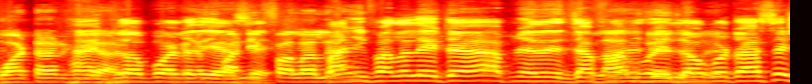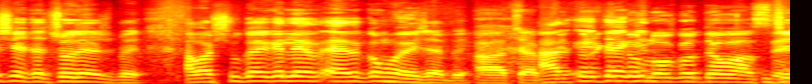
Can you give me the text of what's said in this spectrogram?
ওয়াটার ড্রপ ওয়াটার পানি ফালালে? পানি ফালালে এটা আপনার জাফরানের হয়ে যে যাবে। আছে সেটা চলে আসবে। আবার শুকায় গেলে এরকম হয়ে যাবে। আচ্ছা আর এটা কিন্তু লোগো দেওয়া আছে।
